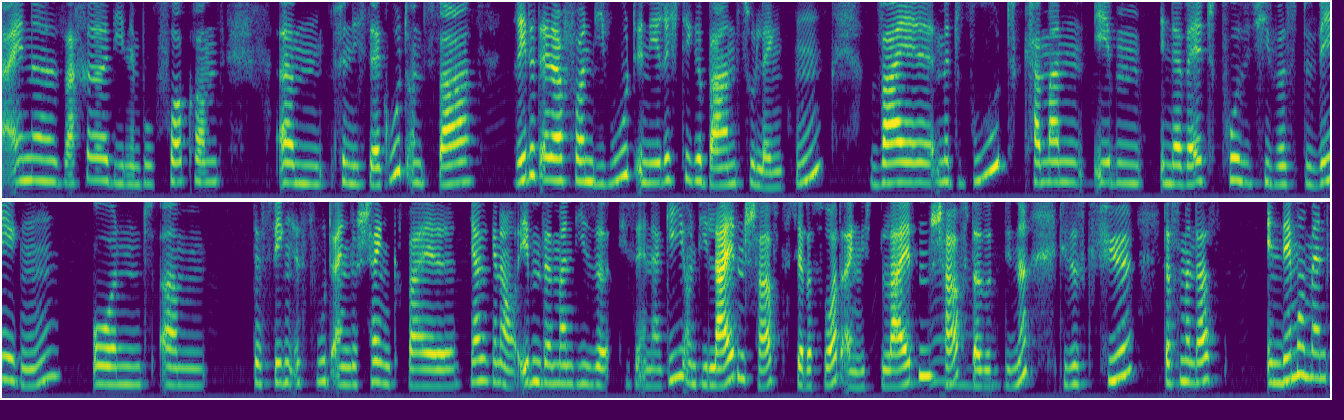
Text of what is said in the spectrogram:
eine Sache, die in dem Buch vorkommt, ähm, finde ich sehr gut. Und zwar redet er davon, die Wut in die richtige Bahn zu lenken. weil mit Wut kann man eben in der Welt Positives bewegen und ähm, deswegen ist Wut ein Geschenk, weil, ja, genau, eben wenn man diese, diese Energie und die Leidenschaft, das ist ja das Wort eigentlich, Leidenschaft, also Mhm. die, ne, dieses Gefühl, dass man das in dem Moment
